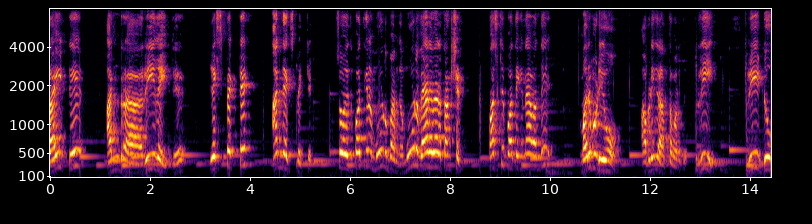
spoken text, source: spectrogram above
write and rewrite expected unexpected so இது பார்த்தீங்கன்னா மூணு பாருங்க. மூணு வேற வேற ஃபங்க்ஷன் ஃபர்ஸ்ட் பார்த்தீங்கன்னா வந்து மறுபடியும் அப்படிங்கிற அர்த்தம் வருது. ரீ ரீ டூ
